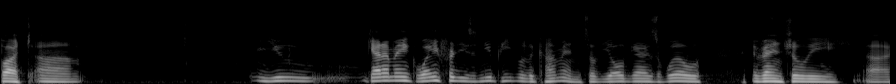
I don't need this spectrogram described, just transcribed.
but um, you gotta make way for these new people to come in, so the old guys will eventually uh,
